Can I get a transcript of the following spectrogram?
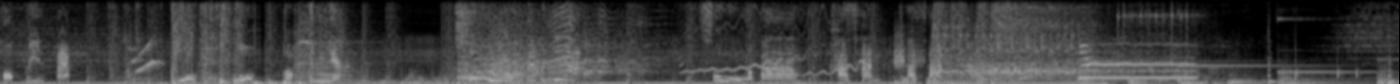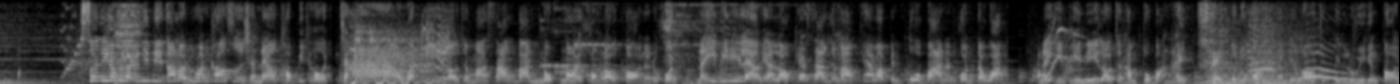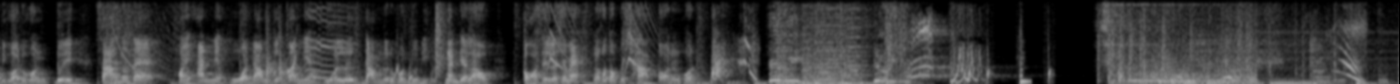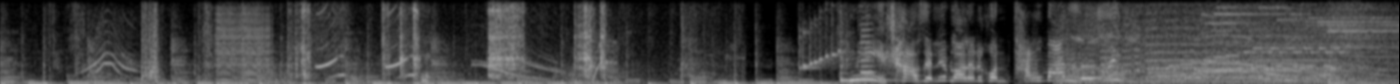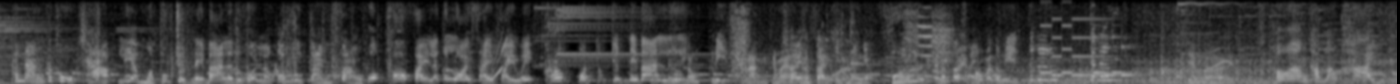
ขอปีนแป๊บโอ้โหล็อกจังเนี่ยสูงไปปะเนี่ย สูงอะปาล์มขาสั่นขาสั่นสวัสดีครับทุกคนยินดีต้อนรับทุกคนเข้าสู่ช anel ท็อปปี้โทจ้า วันนี้เราจะมาสร้างบ้านนกน้อยของเราต่อนะทุกคน ใน EP ที่แล้วเนี่ยเราแค่สร้างขึ้นมาแค่มาเป็นตัวบ้านนะทุกคน แต่ว่า ใน EP นี้เราจะทำตัวบ้านให้เสร็จแล้วทุกคนงั้นเดี๋ยวเราจะไปลุยกันต่อดีกว่าทุกคนดูดิสร้างตั้งแต่หอยอันเนี่ยหัวดำจนตอนนี้หัวเลิกดำแล้วทุกคนดูดิงั้นเดี๋ยวเราก่อเสร็จแล้วใช่ไหมเราก็ต้องไปฉาบต่อนะทุกคนไปลุยลุยนี่ฉาบเสร็จเรียบร้อยแล้วทุกคนทั้งบ้านเลย ผนังก็ถูกฉาบเรียบหมดทุกจุดในบ้านแล้วทุกคนแล้วก็มีการฝังพวกท่อไฟแล้วก็ร้อยสายไฟไว้ครบหมดทุกจุดในบ้านเลยต้องกรีดผนังใช่ไหมใช่ครับการกรีดผนังเนี่ยฟืดแล้วก็ไฟใส่โผล่มาตรงนี้ตึ้งจะดึงเสียงอะไรเขากำลังทำหลังคาอยู่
